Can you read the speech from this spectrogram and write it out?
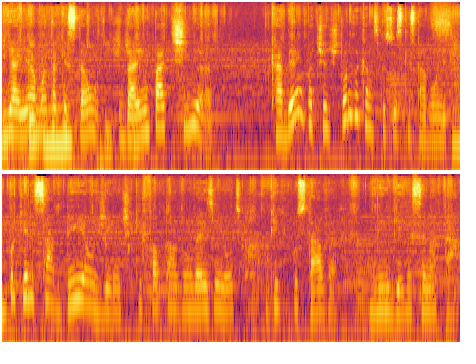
E aí é muita questão triste. da empatia. Cadê a empatia de todas aquelas pessoas que estavam ali? Sim. Porque eles sabiam, gente, que faltavam 10 minutos. O que, que custava? Ninguém se matar.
